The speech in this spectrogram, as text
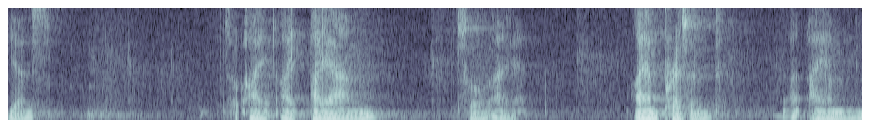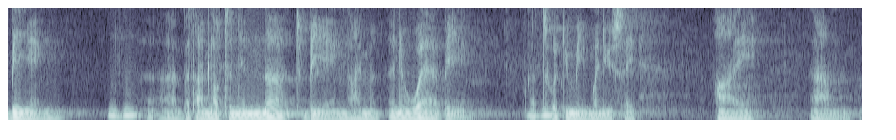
Yes. So I, I, I am. So I, I am present. I, I am being. Mm-hmm. Uh, but I'm not an inert being. I'm an aware being. That's mm-hmm. what you mean when you say, I am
